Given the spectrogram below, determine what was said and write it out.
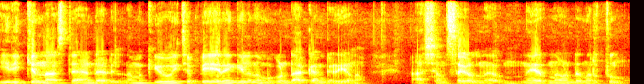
ഇരിക്കുന്ന സ്റ്റാൻഡേർഡിൽ നമുക്ക് യോജിച്ച പേരെങ്കിലും നമുക്ക് ഉണ്ടാക്കാൻ കഴിയണം. ആശംസകൾ നേർ നേർന്നുകൊണ്ട് നിർത്തുന്നു.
